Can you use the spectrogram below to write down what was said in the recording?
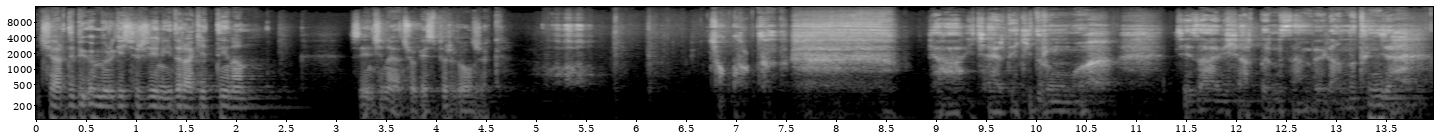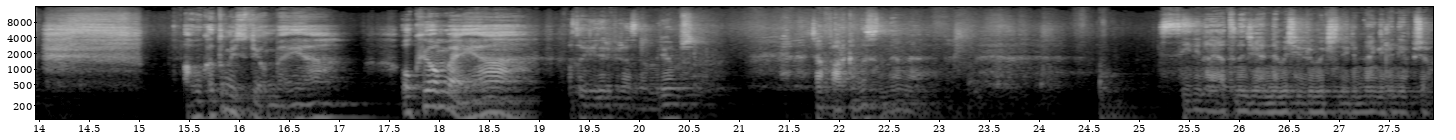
İçeride bir ömür geçireceğini idrak ettiğin an... ...senin için hayat çok esprili olacak. Çok korktum. Ya içerideki durumumu, cezaevi şartlarını sen böyle anlatınca... Avukatım istiyorum ben ya. Okuyorum ben ya. O da gelir birazdan biliyor musun? Sen farkındasın değil mi? Senin hayatını cehenneme çevirmek için elimden geleni yapacağım.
